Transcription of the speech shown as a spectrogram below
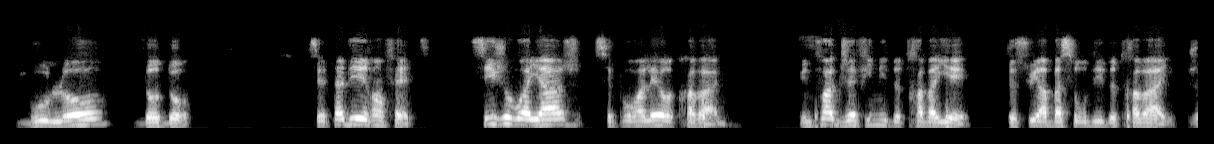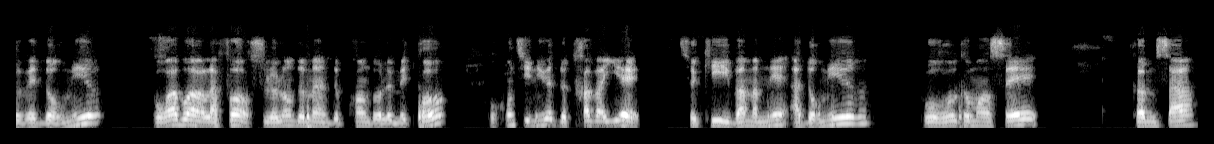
boulot, dodo. C'est-à-dire, en fait, si je voyage, c'est pour aller au travail. Une fois que j'ai fini de travailler, je suis abasourdi de travail, je vais dormir pour avoir la force le lendemain de prendre le métro, pour continuer de travailler, ce qui va m'amener à dormir pour recommencer comme ça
